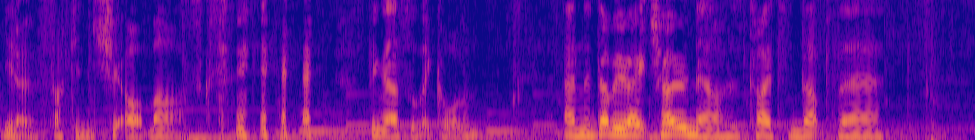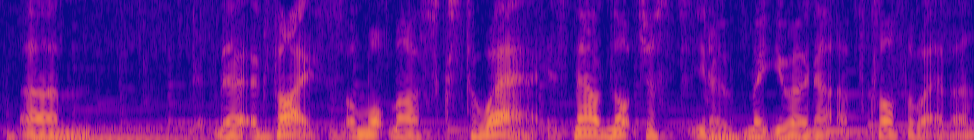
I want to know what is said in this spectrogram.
you know, fucking shit up masks. I think that's what they call them. And the WHO now has tightened up their um, their advice on what masks to wear. It's now not just, you know, make your own out of cloth or whatever.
